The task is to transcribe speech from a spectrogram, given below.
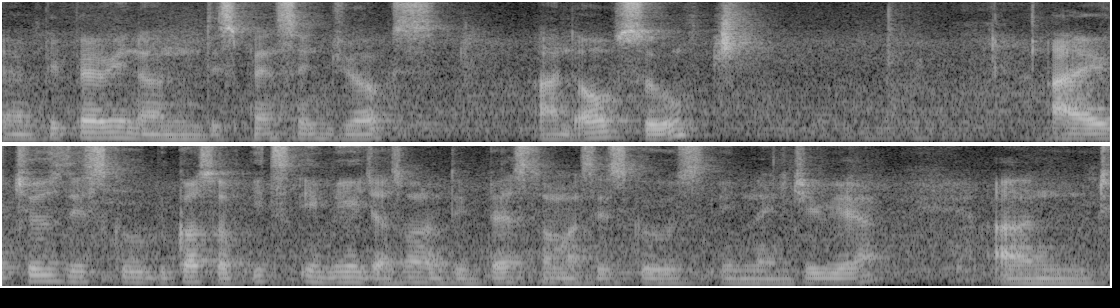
um, preparing and dispensing drugs and also I chose this school because of its image as one of the best pharmacy schools in Nigeria and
